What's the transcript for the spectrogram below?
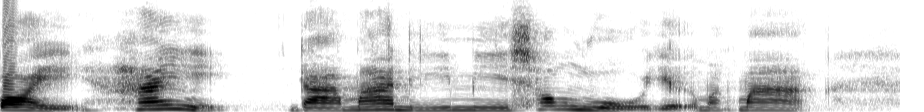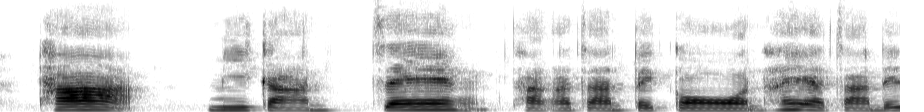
ปล่อยให้ดราม่านี้มีช่องโหว่เยอะมากๆ ถ้ามีการแจ้งทางอาจารย์ไปก่อน ให้อาจารย์ได้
